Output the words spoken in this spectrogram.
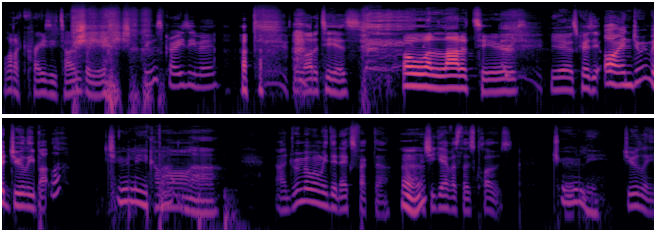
What a crazy time for you. It was crazy, man. a lot of tears. oh, a lot of tears. yeah, it was crazy. Oh, and do you remember Julie Butler? Julie Come on. Uh, do you remember when we did X Factor Huh? and she gave us those clothes? Julie. Julie,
